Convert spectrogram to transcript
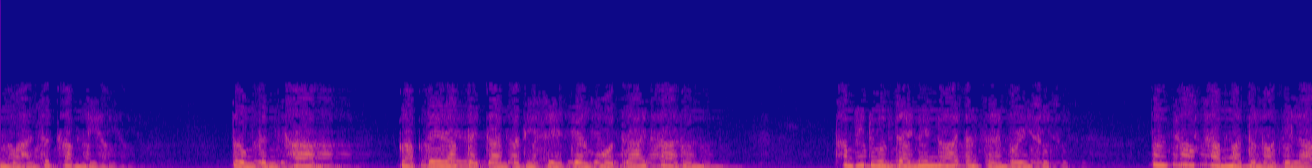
ำหวานสักคำเดียว ตรงกันข้าม กลับได้รับแต่การปฏิเสธอย่างโหดร้ายทารุณทำให้ดวงใจน้อยๆอันแสนบริสุทธิ์ต้องชอบช้ำมาตลอดเวลา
